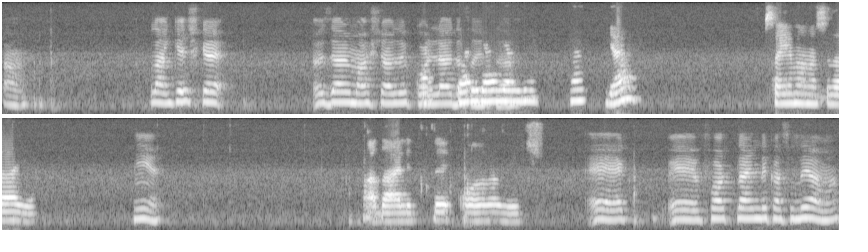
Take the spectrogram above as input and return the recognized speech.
Tamam. Ulan keşke özel maçlarda goller de Gel gel sayılsa. gel. Gel. Gel. gel. Sayılmaması daha iyi. Niye? Adaletli olmaz hiç. Ee, e, Fortnite'de kasılıyor ama.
